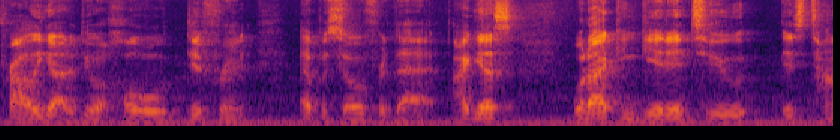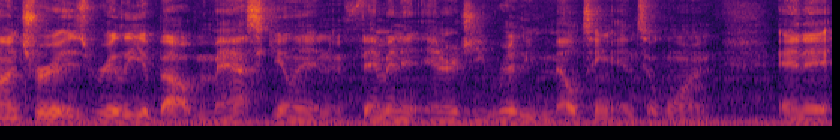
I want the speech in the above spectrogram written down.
probably got to do a whole different episode for that. I guess what I can get into is Tantra is really about masculine and feminine energy really melting into one. And it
